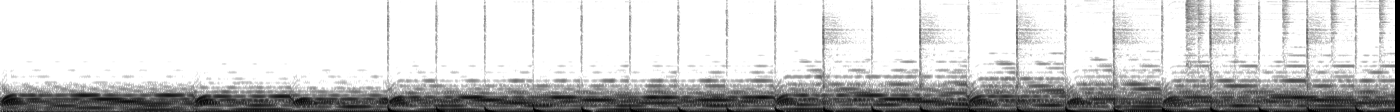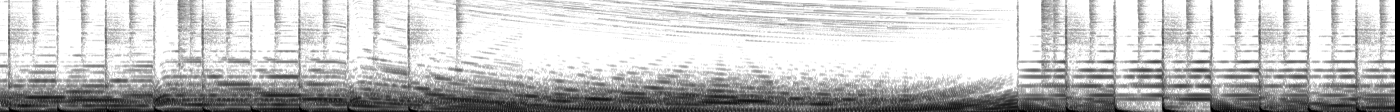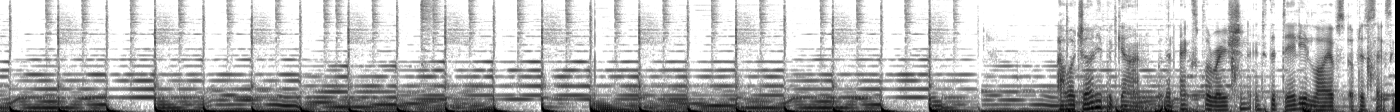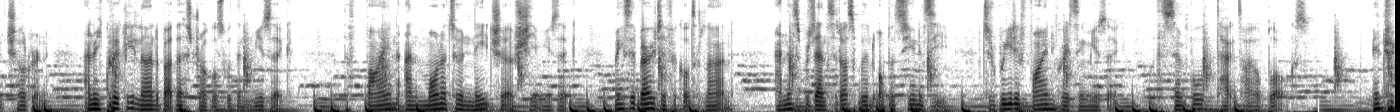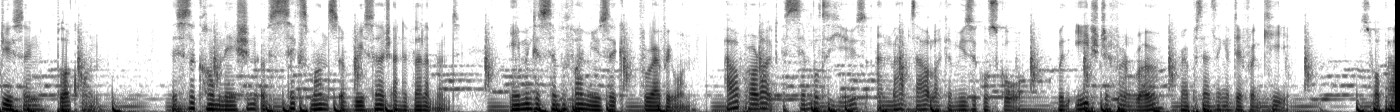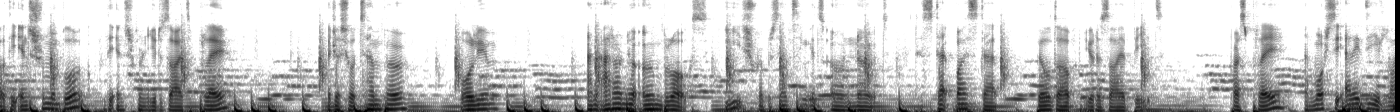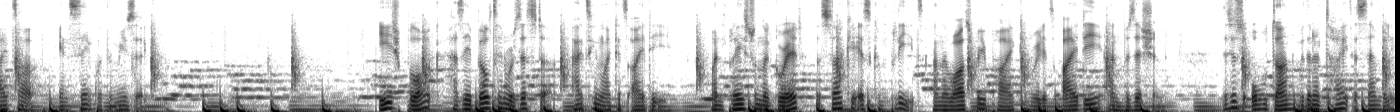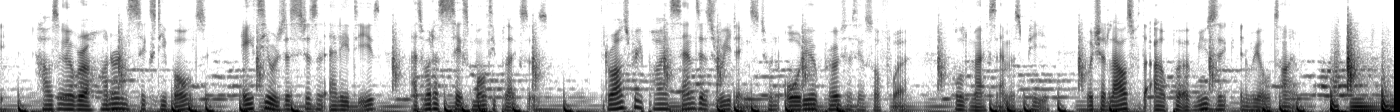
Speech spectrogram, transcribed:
will. Journey began with an exploration into the daily lives of dyslexic children, and we quickly learned about their struggles within music. The fine and monotone nature of sheet music makes it very difficult to learn, and this presented us with an opportunity to redefine creating music with simple tactile blocks. Introducing BLOK-1. This is a culmination of six months of research and development, aiming to simplify music for everyone. Our product is simple to use and mapped out like a musical score, with each different row representing a different key. Swap out the instrument block for the instrument you desire to play, adjust your tempo, volume, and add on your own blocks, each representing its own note, to step by step build up your desired beat. Press play and watch the LED light up in sync with the music. Each block has a built-in resistor acting like its ID. When placed on the grid, the circuit is complete and the Raspberry Pi can read its ID and position. This is all done within a tight assembly, housing over 160 bolts, 80 resistors and LEDs, as well as 6 multiplexers. The Raspberry Pi sends its readings to an audio processing software called Max MSP, which allows for the output of music in real time.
